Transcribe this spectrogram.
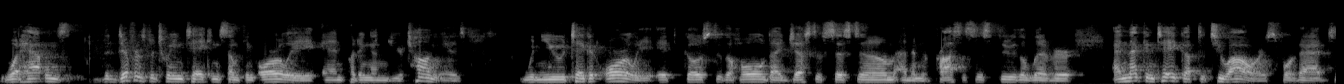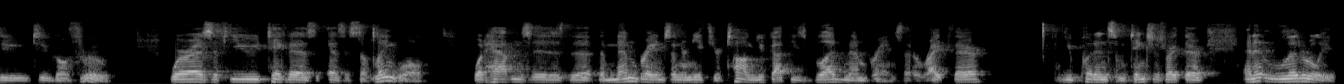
what happens? The difference between taking something orally and putting under your tongue is when you take it orally, it goes through the whole digestive system and then it processes through the liver. And that can take up to two hours for that to, to go through. Whereas if you take it as, as a sublingual, what happens is the, the membranes underneath your tongue, you've got these blood membranes that are right there. You put in some tinctures right there, and it literally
